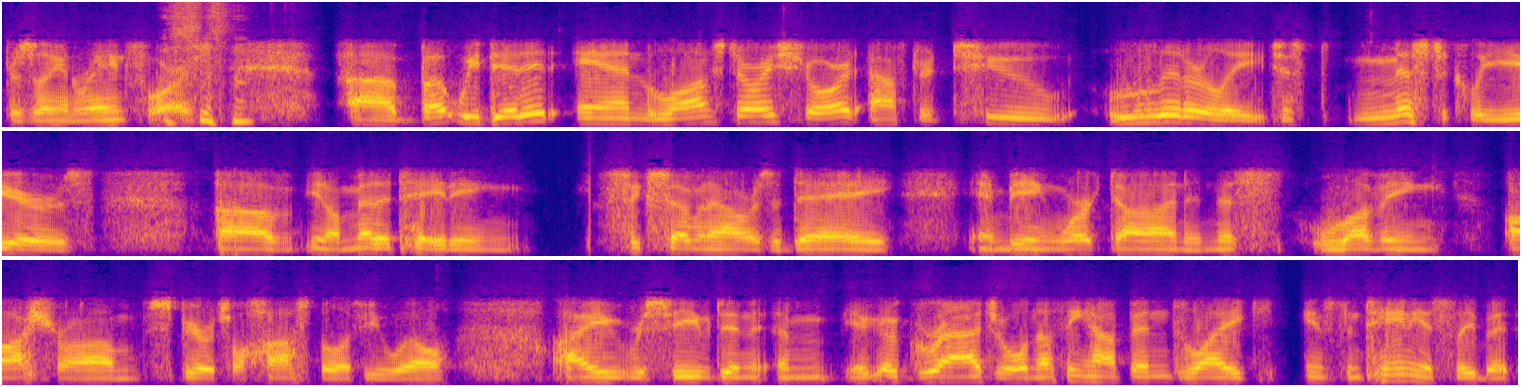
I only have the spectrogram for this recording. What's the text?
Brazilian rainforest. uh, but we did it, and long story short, after two literally just mystical years of you know meditating six seven hours a day and being worked on in this loving ashram spiritual hospital if you will i received an, a, a gradual nothing happened like instantaneously but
